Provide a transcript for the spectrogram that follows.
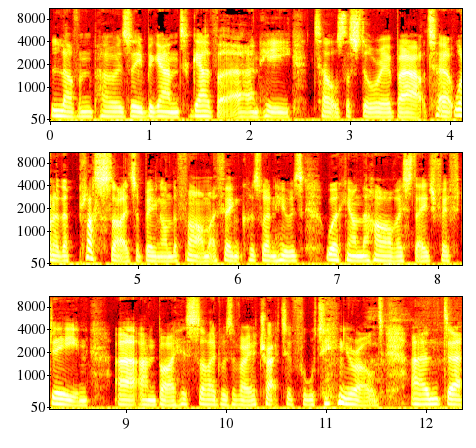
love and poesy began together, and he tells the story about uh, one of the plus sides of being on the farm. I think was when he was working on the harvest, age fifteen, uh, and by his side was a very attractive fourteen-year-old, and uh,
